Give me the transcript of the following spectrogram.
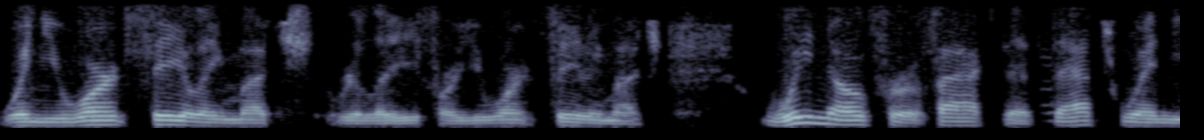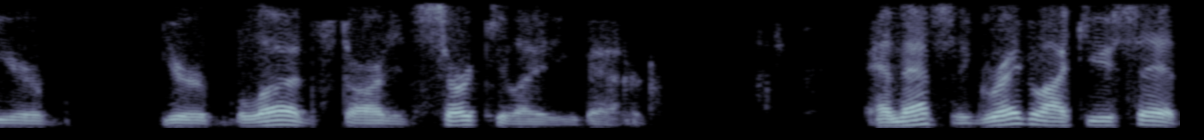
when you weren't feeling much relief or you weren't feeling much we know for a fact that that's when your your blood started circulating better. And that's greg like you said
